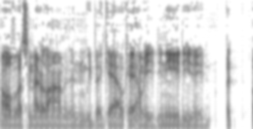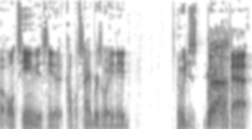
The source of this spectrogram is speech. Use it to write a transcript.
all of us in Mehtarlam, and then we'd be like, "Yeah, okay, how many do you need? Do you need a, a whole team? You just need a couple snipers. What do you need?" And we just do it like that.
